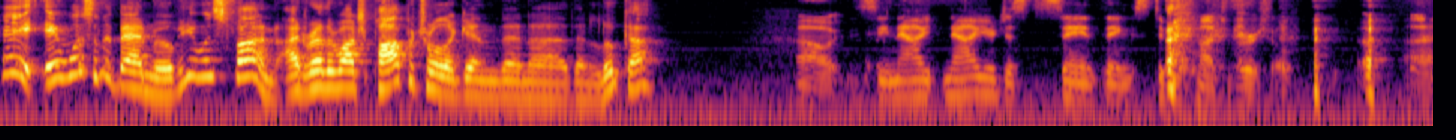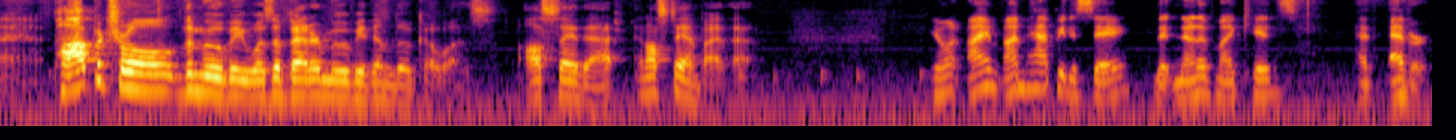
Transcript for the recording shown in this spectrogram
Hey, it wasn't a bad movie. It was fun. I'd rather watch Paw Patrol again than uh, than Luca. Oh, see now now you're just saying things to be controversial. Uh, Paw Patrol the movie was a better movie than Luca was. I'll say that, and I'll stand by that. you know what? I'm I'm happy to say that none of my kids have ever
